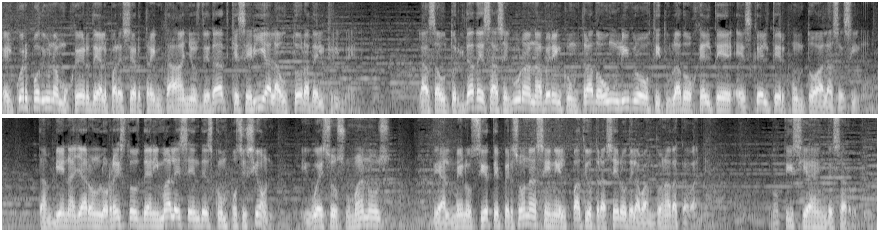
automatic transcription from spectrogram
el cuerpo de una mujer de al parecer 30 años de edad que sería la autora del crimen. Las autoridades aseguran haber encontrado un libro titulado Helter Skelter junto a la asesina. También hallaron los restos de animales en descomposición y huesos humanos de al menos siete personas en el patio trasero de la abandonada cabaña. Noticia en desarrollo.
